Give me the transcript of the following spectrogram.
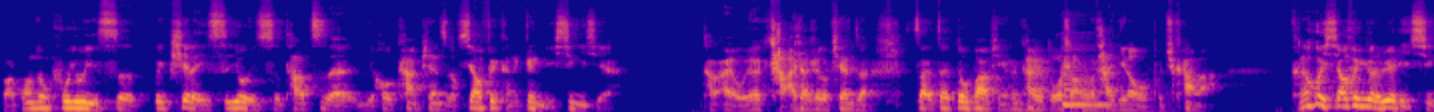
把观众忽悠一次，被骗了一次又一次，他自然以后看片子消费可能更理性一些。他哎，我要查一下这个片子在在豆瓣评分看有多少，如果太低了，我不去看了。可能会消费越来越理性。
